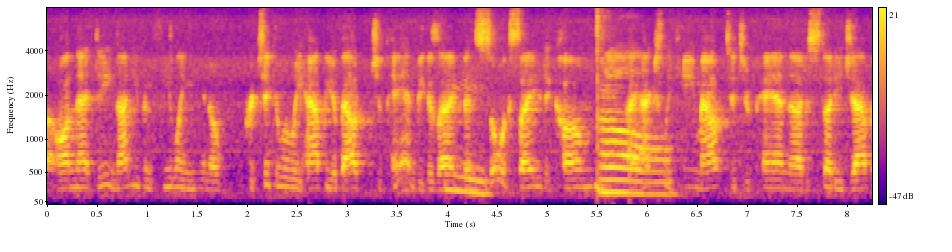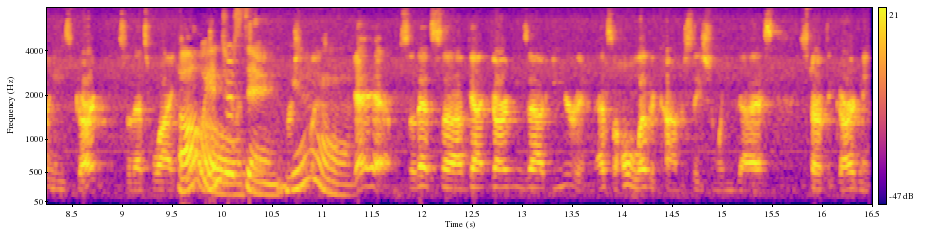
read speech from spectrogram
uh, on that day, not even feeling you know particularly happy about Japan because I had been so excited to come. Oh. I actually came out to Japan uh, to study Japanese gardening, so that's why. I came Oh, interesting. first place. Yeah. Yeah, yeah. So that's uh, I've got gardens out here, and that's a whole other conversation when you guys start the gardening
